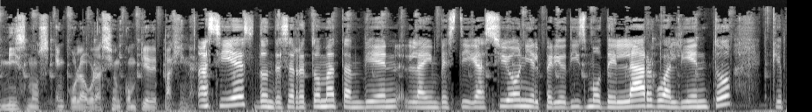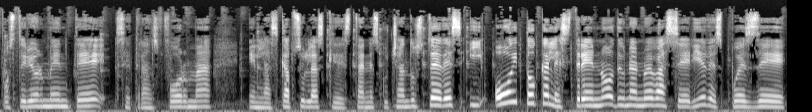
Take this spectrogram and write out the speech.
mismos en colaboración con Pie de Página. Así es, donde se retoma también la investigación y el periodismo de largo aliento que posteriormente se transforma en las cápsulas que están escuchando ustedes. Y hoy toca el estreno de una nueva serie después de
